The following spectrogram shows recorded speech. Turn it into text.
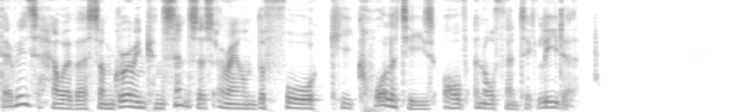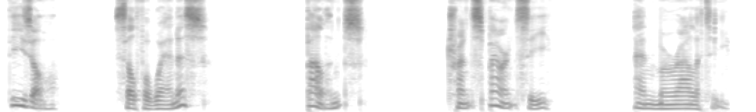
There is, however, some growing consensus around the four key qualities of an authentic leader. These are self awareness, balance, transparency, and morality.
